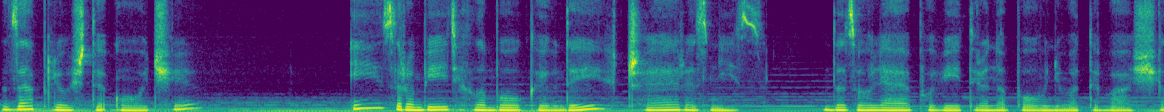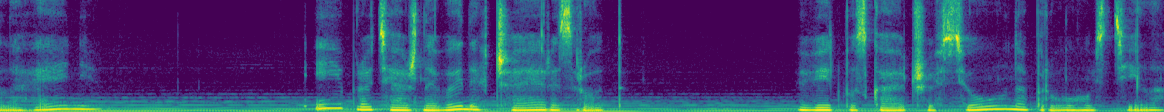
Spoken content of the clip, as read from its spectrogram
Заплющте очі і зробіть глибокий вдих через ніс дозволяє повітрю наповнювати ваші легені і протяжний видих через рот, відпускаючи всю напругу з тіла.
